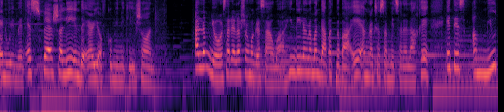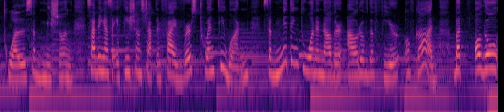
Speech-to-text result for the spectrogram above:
and women, especially in the area of communication. Alam nyo, sa relasyong mag-asawa, hindi lang naman dapat babae ang nagsasubmit sa lalaki. It is a mutual submission. Sabi nga sa Ephesians chapter 5 verse 21, submitting to one another out of the fear of God. But although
